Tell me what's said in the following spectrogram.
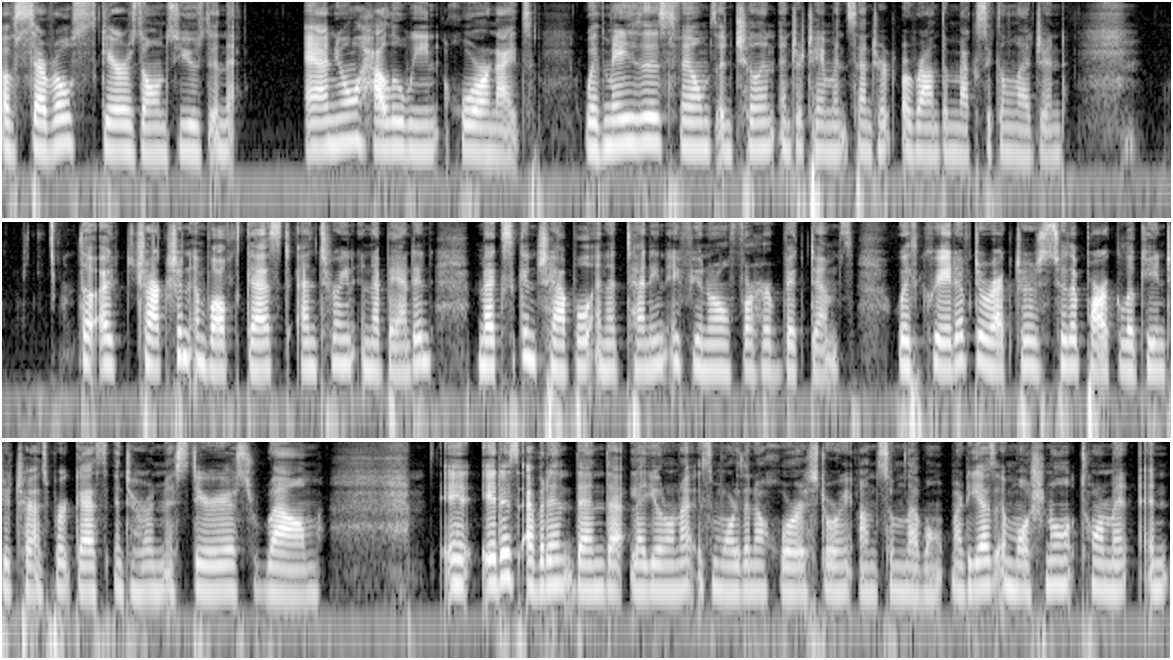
of several scare zones used in the annual Halloween Horror Nights, with mazes, films, and chilling entertainment centered around the Mexican legend. The attraction involved guests entering an abandoned Mexican chapel and attending a funeral for her victims, with creative directors to the park looking to transport guests into her mysterious realm. It, it is evident then that La Llorona is more than a horror story on some level. Maria's emotional torment and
